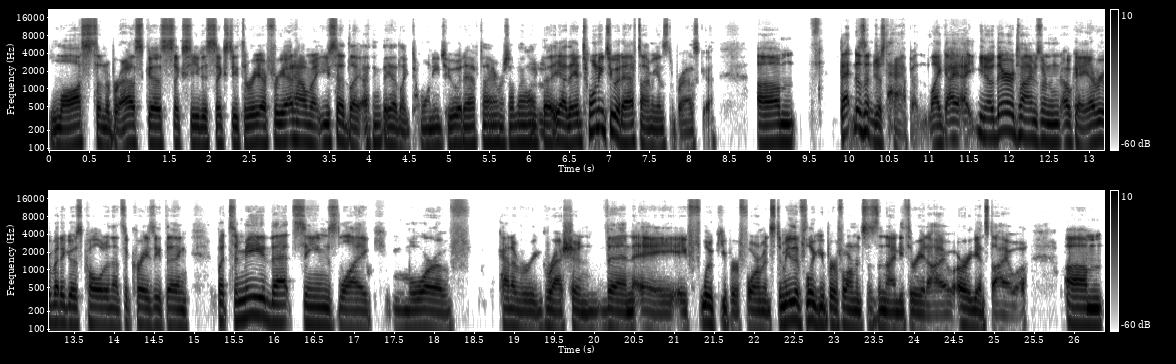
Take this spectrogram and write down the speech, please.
Lost to Nebraska 60 to 63. I forget how much you said. Like I think they had like 22 at halftime or something like mm-hmm. that. Yeah, they had 22 at halftime against Nebraska. Um, that doesn't just happen. Like I, I, you know, there are times when okay, everybody goes cold and that's a crazy thing, but to me that seems like more of kind of a regression than a a fluky performance. To me, the fluky performance is the 93 at Iowa or against Iowa. Um,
